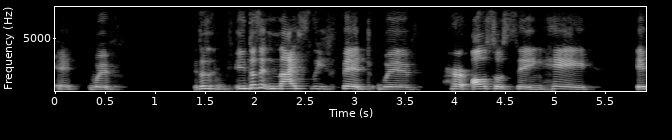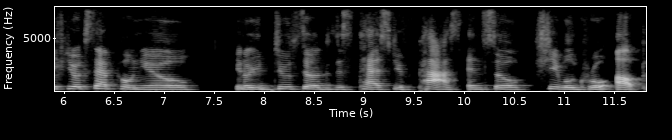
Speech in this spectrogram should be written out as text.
it with it doesn't it doesn't nicely fit with her also saying, hey, if you accept Ponyo, you know, you do still this test you've passed, and so she will grow up.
